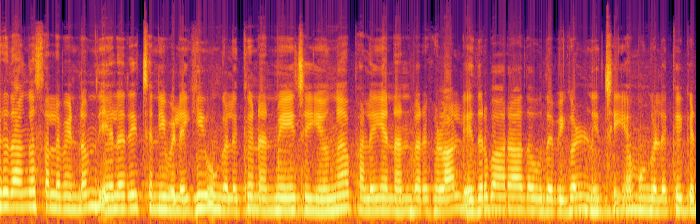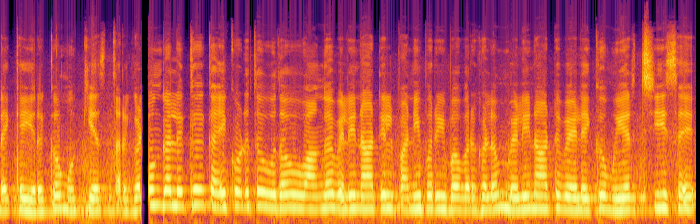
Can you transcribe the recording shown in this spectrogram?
என்றுதாங்க சொல்ல வேண்டும் ஏழரை சனி விலகி உங்களுக்கு நன்மையை செய்யுங்க. பழைய நண்பர்களால் எதிர்பாராத உதவிகள் நிச்சயம் உங்களுக்கு கிடைக்க இருக்கு. முக்கியஸ்தர்கள் உங்களுக்கு கை கொடுத்து உதவுவாங்க. வெளிநாட்டில் பணிபுரிபவர்களும் வெளிநாட்டு வேலைக்கு முயற்சி செய்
